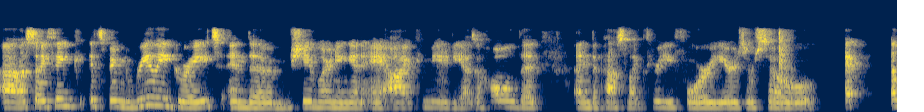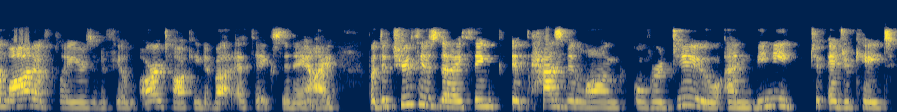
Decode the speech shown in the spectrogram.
uh, so i think it's been really great in the machine learning and ai community as a whole that in the past like three, four years or so, a lot of players in the field are talking about ethics in AI. But the truth is that I think it has been long overdue, and we need to educate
